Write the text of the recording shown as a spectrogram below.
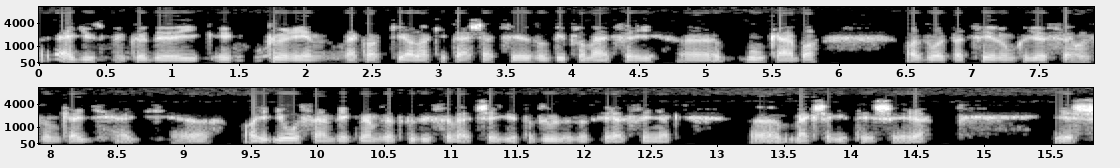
együttműködői körének a kialakítását célzó diplomáciai munkába. Az volt a célunk, hogy összehozunk egy, egy a Jó Szándék Nemzetközi Szövetségét az üldözött keresztények megsegítésére. És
